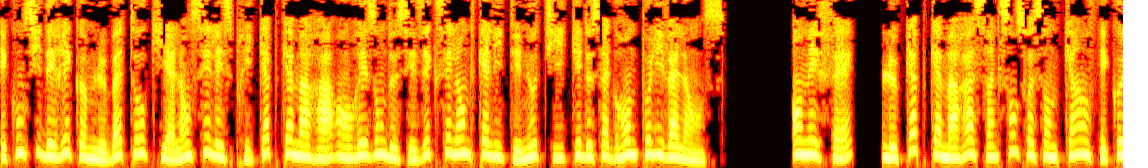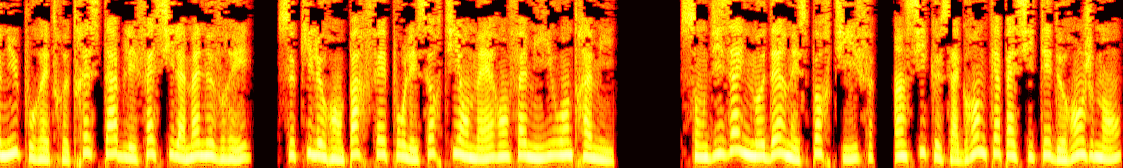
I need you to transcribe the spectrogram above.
est considéré comme le bateau qui a lancé l'esprit Cap Camara en raison de ses excellentes qualités nautiques et de sa grande polyvalence. En effet, le Cap Camara 575 est connu pour être très stable et facile à manœuvrer, ce qui le rend parfait pour les sorties en mer en famille ou entre amis. Son design moderne et sportif, ainsi que sa grande capacité de rangement,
